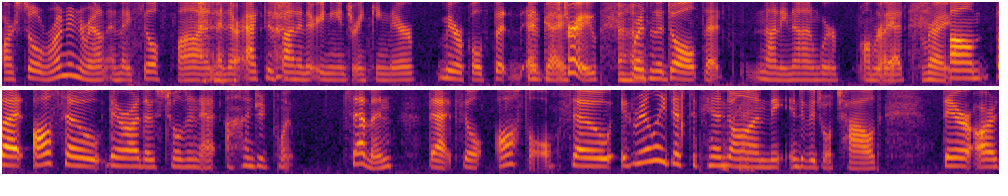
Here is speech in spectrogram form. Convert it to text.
are still running around and they feel fine and they're acting fine and they're eating and drinking. They're miracles, but okay. it's true. Uh-huh. Whereas an adult at 99, we're on the right. bed. Right. Um, but also, there are those children at 100.7 that feel awful. So it really does depend okay. on the individual child. There are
